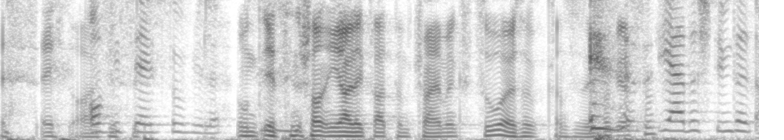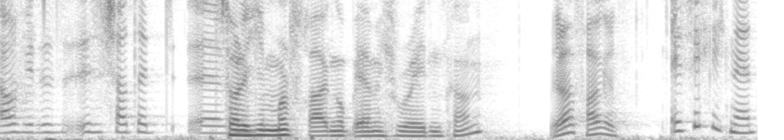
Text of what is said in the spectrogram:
Es ist echt arg. Offiziell ist, zu viele. Und jetzt sind schon eh alle gerade beim Trimax zu, also kannst du es eh vergessen. Ja, das stimmt halt auch wieder. Es- schaut halt. ähm, Soll ich ihn mal fragen, ob er mich raiden kann? ja, frage ihn. Er ist wirklich nett.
